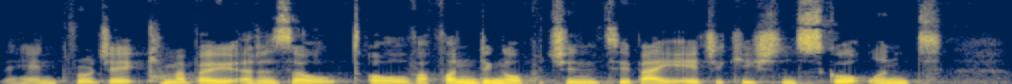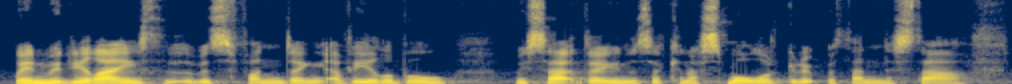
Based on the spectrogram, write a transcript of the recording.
The HEN project came about as a result of a funding opportunity by Education Scotland. When we realised that there was funding available, we sat down as a kind of smaller group within the staff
